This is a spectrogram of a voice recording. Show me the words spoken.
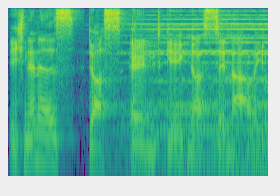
Ich nenne es das Endgegner-Szenario.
